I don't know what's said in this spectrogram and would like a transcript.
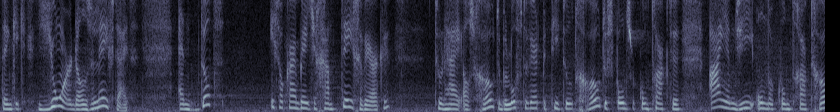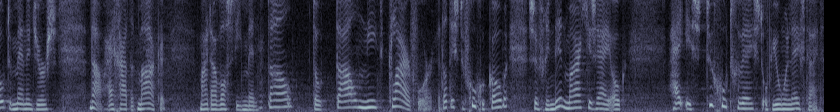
denk ik, jonger dan zijn leeftijd. En dat is elkaar een beetje gaan tegenwerken toen hij als grote belofte werd betiteld. Grote sponsorcontracten, IMG onder contract, grote managers. Nou, hij gaat het maken. Maar daar was hij mentaal totaal niet klaar voor. En dat is te vroeg gekomen. Zijn vriendin Maartje zei ook... hij is te goed geweest op jonge leeftijd.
